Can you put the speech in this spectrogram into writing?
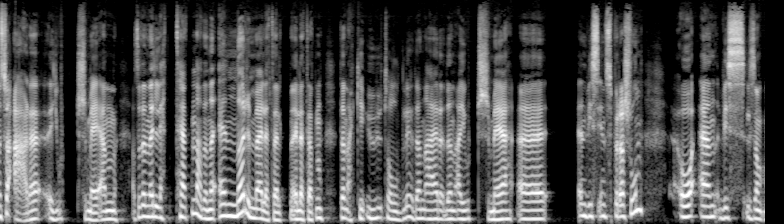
Men så er det gjort med en Altså denne lettheten, da, denne enorme lettheten, den er ikke uutholdelig. Den den er gjort med uh, en viss inspirasjon. Og en viss liksom,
